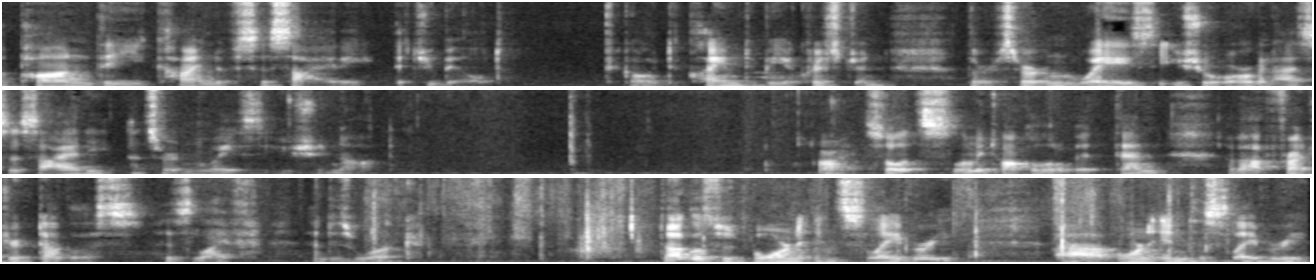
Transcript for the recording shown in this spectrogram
upon the kind of society that you build. Going to claim to be a Christian, there are certain ways that you should organize society and certain ways that you should not. All right, so let's let me talk a little bit then about Frederick Douglass, his life and his work. Douglass was born in slavery, uh, born into slavery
